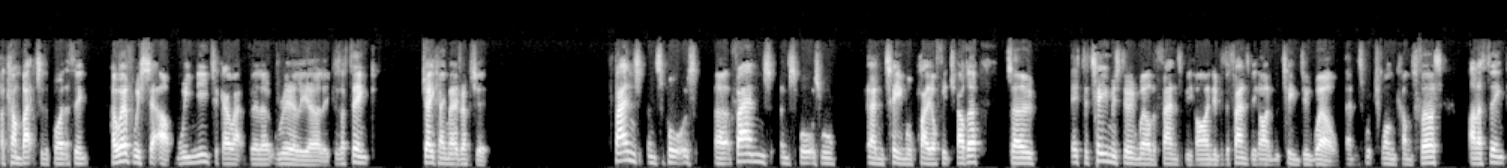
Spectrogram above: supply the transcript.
I come back to the point. I think, however we set up, we need to go at Villa really early because I think J.K. made reference to it. Fans and supporters, uh, fans and supporters will and team will play off each other. So if the team is doing well, the fans behind him. If the fans behind the team do well, and it's which one comes first. And I think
